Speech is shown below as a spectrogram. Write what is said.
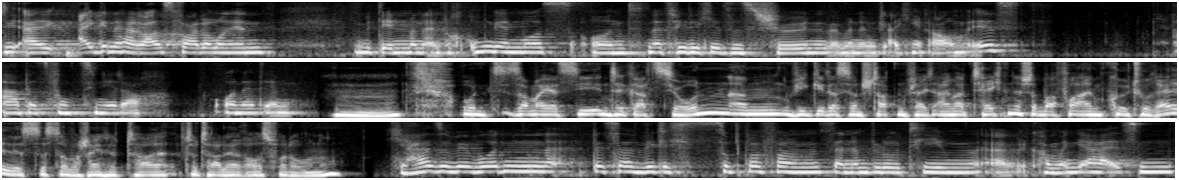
die eigenen Herausforderungen. mit denen man einfach umgehen muss. Und natürlich ist es schön, wenn man im gleichen Raum ist, aber es funktioniert auch ohne dem. Mhm. Und sag mal jetzt die Integration, ähm, wie geht das vonstatten? Vielleicht einmal technisch, aber vor allem kulturell ist das doch wahrscheinlich eine total, totale Herausforderung, ne? Ja, also wir wurden bisher wirklich super vom Sun Blue Team äh, willkommen geheißen. Mhm.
